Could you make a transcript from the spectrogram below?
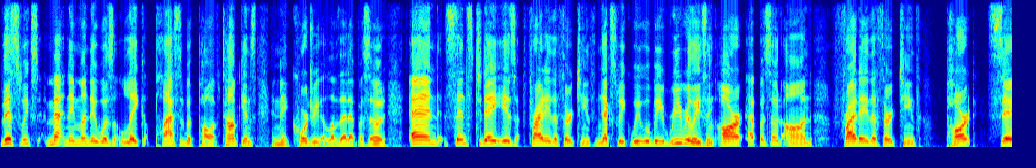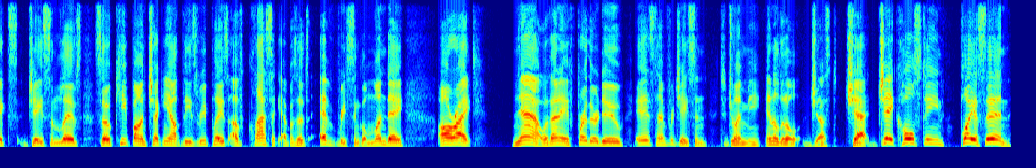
This week's Matinee Monday was Lake Placid with Paul F. Tompkins and Nate Corddry. I love that episode. And since today is Friday the 13th, next week we will be re releasing our episode on Friday the 13th, part six, Jason Lives. So keep on checking out these replays of classic episodes every single Monday. All right. Now, without any further ado, it's time for Jason to join me in a little just chat. Jake Holstein, play us in.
